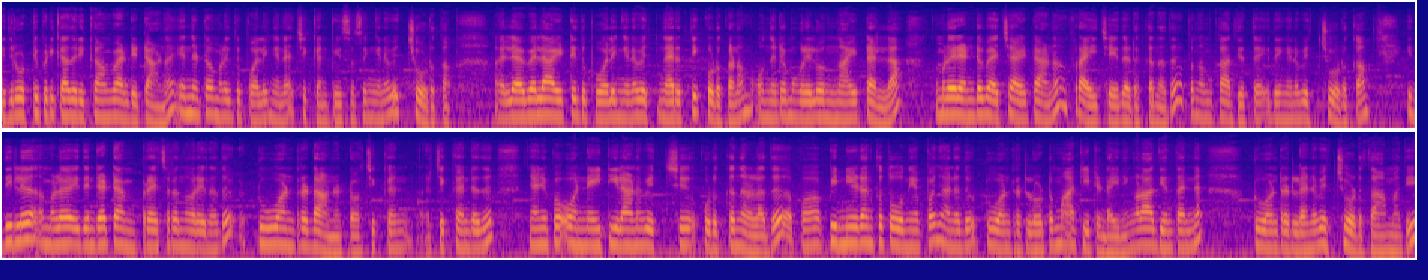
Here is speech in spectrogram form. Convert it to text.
ഇതിൽ ഒട്ടിപ്പിടിക്കാതിരിക്കാൻ വേണ്ടിയിട്ടാണ്. എന്നിട്ട് നമ്മൾ ഇതുപോലെ ഇങ്ങനെ ചിക്കൻ പീസസ് ഇങ്ങനെ വെച്ച് കൊടുക്കാം. ലെവലായിട്ട് ഇതുപോലെ ഇങ്ങനെ നിരത്തി കൊടുക്കണം. ഒന്നിന്റെ മുകളിൽ ഒന്നായിട്ടല്ല. നമ്മൾ രണ്ട് ബാച്ചായിട്ടാണ് ഫ്രൈ ചെയ്തെടുക്കുന്നത്. അപ്പോൾ നമുക്ക് ആദ്യത്തെ ഇതിങ്ങനെ വെച്ച് കൊടുക്കാം. ഇതിൽ നമ്മൾ ഇതിന്റെ ടെമ്പറേച്ചർ എന്ന് പറയുന്നത് ടു ഹൺഡ്രഡ് ആണ് കേട്ടോ ചിക്കൻ ചിക്കന്റെത് ഞാനിപ്പോൾ വൺ എയ്റ്റിയിലാണ് വെച്ച് കൊടുക്കുന്നുള്ളത്. അപ്പോൾ പിന്നീട് എനിക്ക് തോന്നിയപ്പോൾ ഞാനത് ടു ഹൺഡ്രഡിലോട്ട് മാറ്റിയിട്ടുണ്ടായി നിങ്ങൾ ആദ്യം തന്നെ ടു ഹൺഡ്രഡിൽ തന്നെ വെച്ച് കൊടുത്താൽ മതി.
